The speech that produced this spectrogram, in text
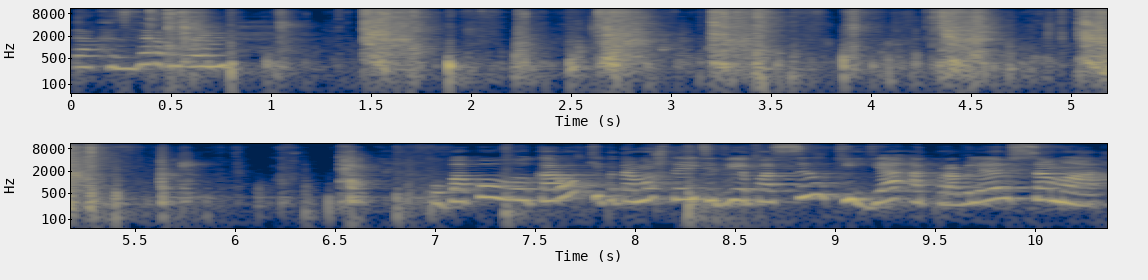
Так, запаковываем. Упаковываю коробки, потому что эти две посылки я отправляю сама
